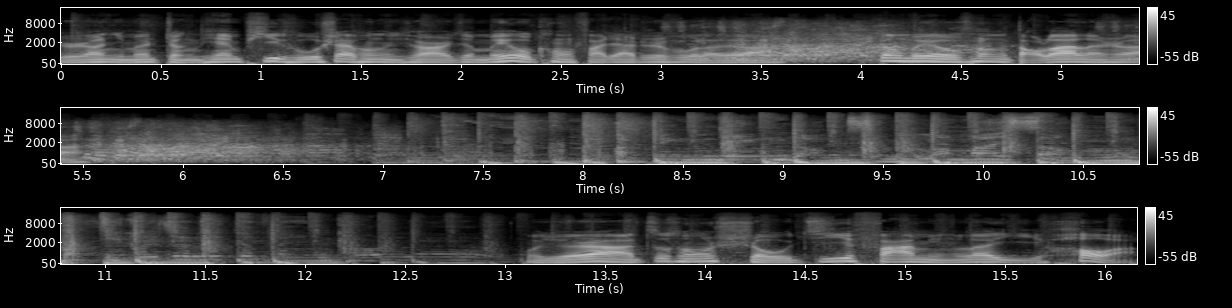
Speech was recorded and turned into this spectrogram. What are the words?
就是让你们整天 P 图晒朋友圈，就没有空发家致富了，对吧？更没有空捣乱了，是吧？我觉着啊，自从手机发明了以后啊，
